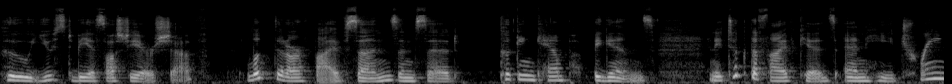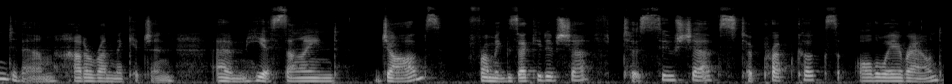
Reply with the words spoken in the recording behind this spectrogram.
who used to be a saucier chef, looked at our five sons and said, cooking camp begins. And he took the five kids and he trained them how to run the kitchen. Um, he assigned jobs from executive chef to sous chefs to prep cooks all the way around.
